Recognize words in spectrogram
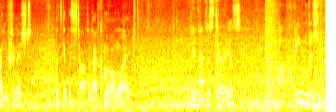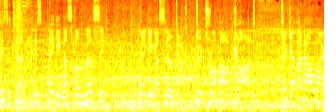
Are you finished? Let's get this started. I've come a long way. Hear that, Asterius? Our fiendish visitor is begging us for mercy. Begging us, no doubt, to drop our guard. Together now, my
